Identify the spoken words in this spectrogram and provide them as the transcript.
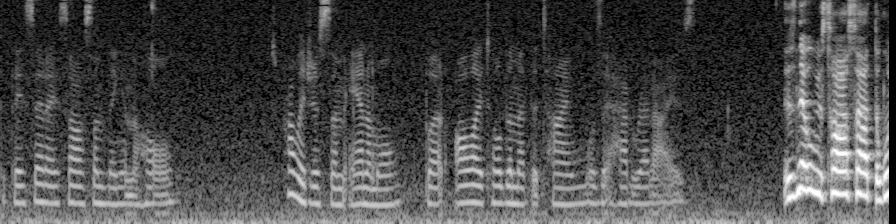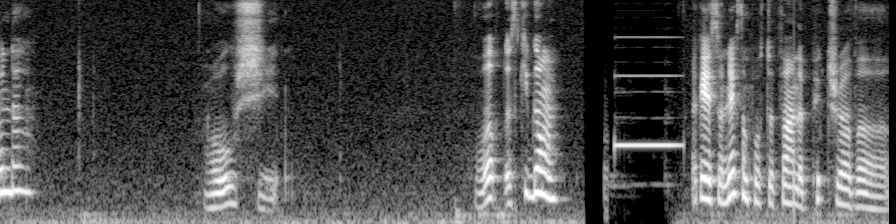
but they said I saw something in the hole. It was probably just some animal, but all I told them at the time was it had red eyes. Isn't it what we saw outside the window? Oh shit. Well, let's keep going. Okay, so next I'm supposed to find a picture of a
